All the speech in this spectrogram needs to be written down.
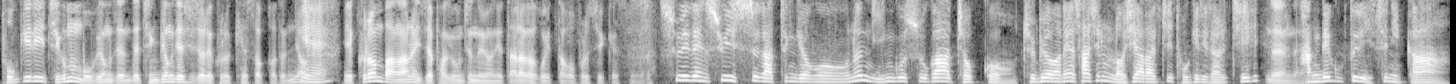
독일이 지금은 모병제인데 징병제 시절에 그렇게 했었거든요. 예. 예, 그런 방안을 이제 박용진 의원이 따라가고 있다고 볼 수 있겠습니다. 스웨덴, 스위스 같은 경우는 인구 수가 적고 주변에 사실은 러시아랄지 독일이랄지 네네. 강대국들이 있으니까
